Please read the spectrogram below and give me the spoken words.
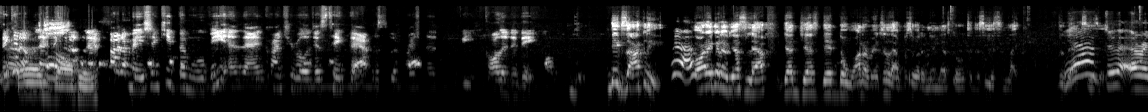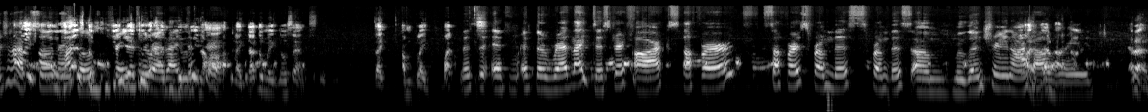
They could have let, Exactly. let Funimation keep the movie and then Crunchyroll just take the episode version of the movie. Call it a day. Exactly. Yeah, Or they could have just left, just just did the one original episode and then let's go to the season like the yeah. season. Do the original I'm like, episode oh, and then why is the movie straight here to the too? red light giving me the district. Ah, like that don't make no sense. Like I'm like, what? Listen, if if the red light district arc suffers suffers from this from this um Mugen Train arc, Oh, I'll yeah. rage. That are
